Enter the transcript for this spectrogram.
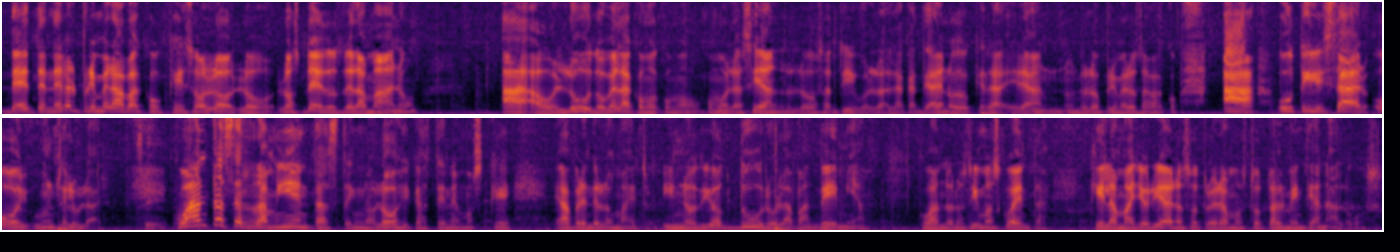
de tener el primer abaco, que son lo- lo- los dedos de la mano, a, a el nudo, ¿verdad? Como, como, como lo hacían los antiguos, la, la cantidad de nudos que era- eran uno de los primeros abacos, a utilizar hoy un celular? Sí. ¿Cuántas herramientas tecnológicas tenemos que aprender los maestros? Y nos dio duro la pandemia cuando nos dimos cuenta que la mayoría de nosotros éramos totalmente análogos.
